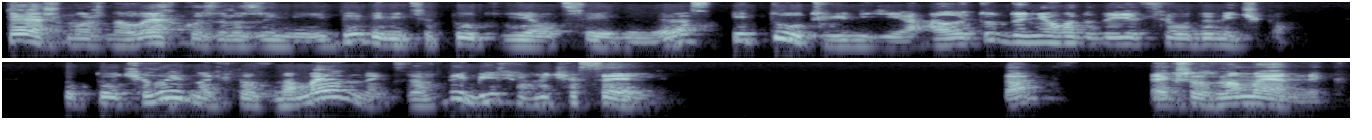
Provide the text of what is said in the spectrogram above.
теж можна легко зрозуміти. Дивіться, тут є оцей вираз, і тут він є, але тут до нього додається одиничка. Тобто, очевидно, що знаменник завжди більше за чисельник. Так? Якщо знаменник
